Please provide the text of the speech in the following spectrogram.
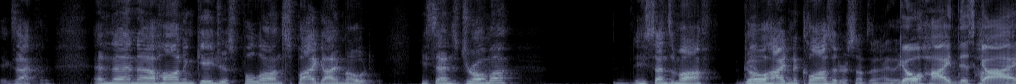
exactly. And then uh, Han engages full on spy guy mode. He sends Droma. He sends him off. Go hide in a closet or something. I think. Go hide this guy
